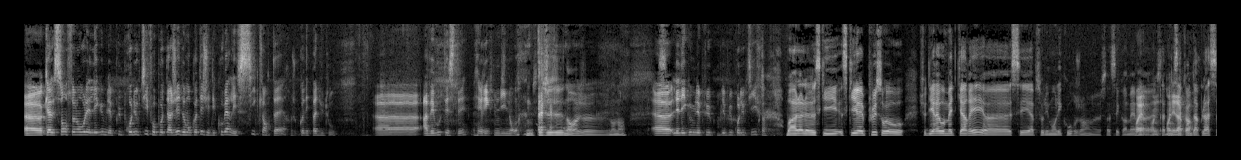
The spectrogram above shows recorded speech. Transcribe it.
Euh, quels sont selon vous les légumes les plus productifs au potager De mon côté, j'ai découvert les cyclanthères. Je ne connais pas du tout. Euh, Avez-vous testé? Eric, tu me dis non. Je- non, je, non, non. Euh, les légumes les plus, les plus productifs? Bah là, le- ce qui ce qui est plus au, je dirais au mètre carré, euh, c'est absolument les courges. hein. Ça c'est quand même, Ouais, on- ça, on est ça prend de la place.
